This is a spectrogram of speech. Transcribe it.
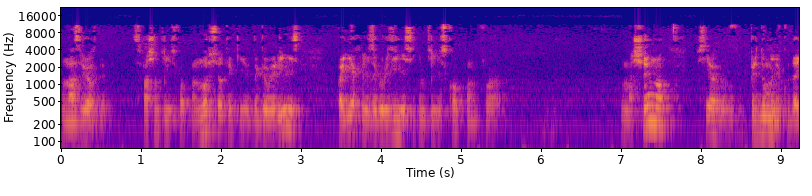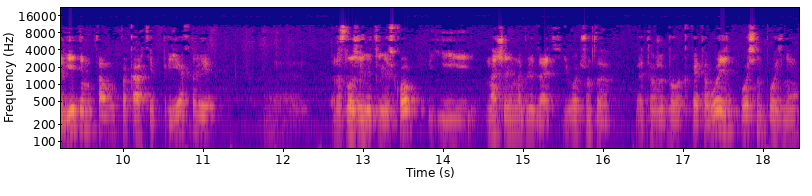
на звезды с вашим телескопом. Ну, все-таки договорились, поехали, загрузились этим телескопом в машину, все придумали, куда едем там по карте, приехали, э, разложили телескоп и начали наблюдать. И, в общем-то, это уже была какая-то осень, осень поздняя,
